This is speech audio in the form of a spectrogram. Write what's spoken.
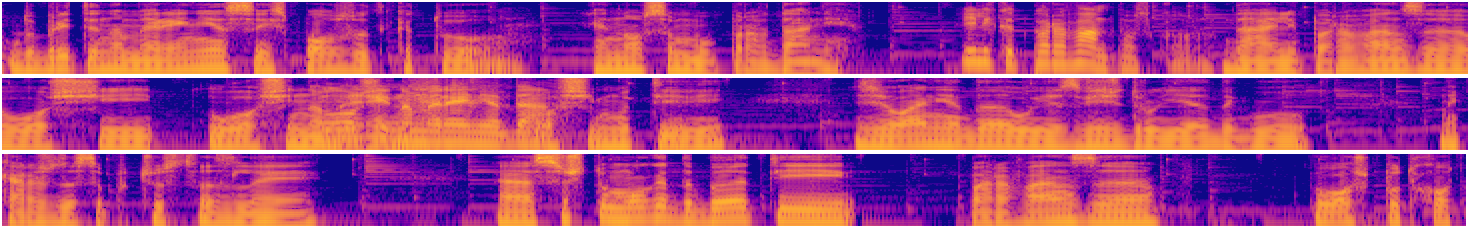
добрите намерения се използват като едно самооправдание. Или като параван по-скоро. Да, или параван за лоши, лоши намерения. Лоши намерения, да. Лоши мотиви. Желание да уязвиш другия, да го накараш да се почувства зле. А, също могат да бъдат и параван за лош подход.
